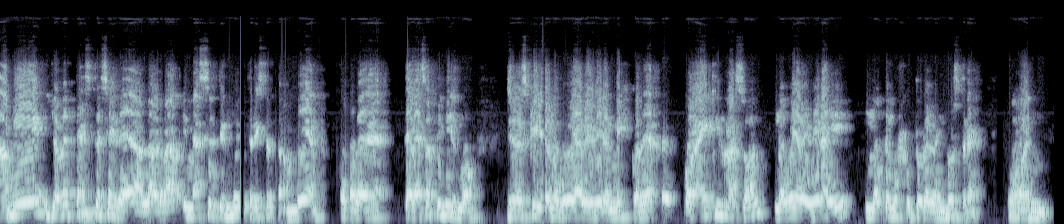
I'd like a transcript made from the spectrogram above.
a mí, yo detesto esa idea, la verdad, y me hace sentir muy triste también, como de, te ves a ti mismo, dices que yo no voy a vivir en México DF, por X razón, no voy a vivir ahí, no tengo futuro en la industria, o en,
